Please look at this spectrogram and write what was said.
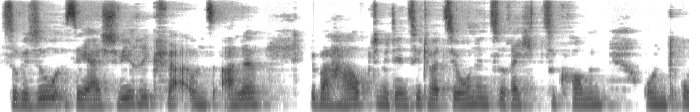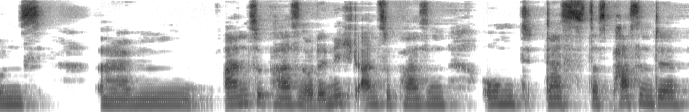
sowieso sehr schwierig für uns alle, überhaupt mit den Situationen zurechtzukommen und uns ähm, anzupassen oder nicht anzupassen, um das, das Passende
